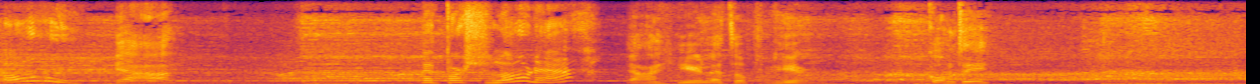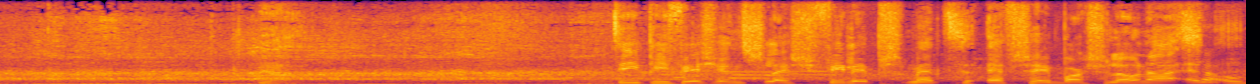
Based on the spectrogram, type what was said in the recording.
Oh. Ja. Met Barcelona? Ja, hier, let op, hier. Komt-ie. TP Vision slash Philips met FC Barcelona. En Zo.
